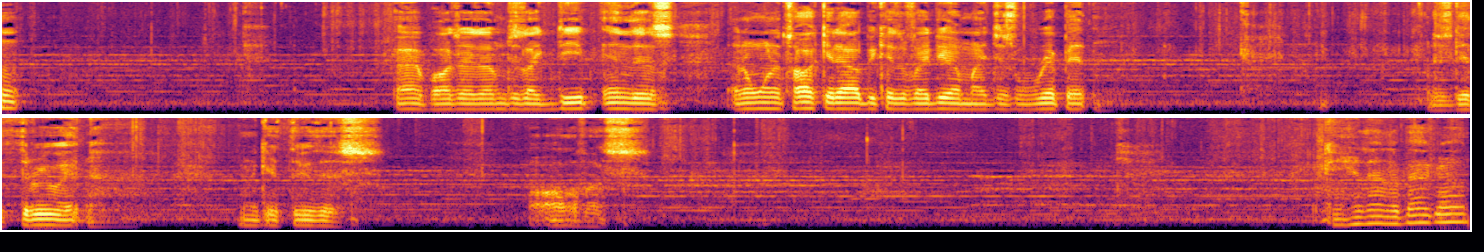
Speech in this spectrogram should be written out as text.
Okay. I apologize. I'm just like deep in this. I don't want to talk it out because if I do, I might just rip it. Just get through it. I'm gonna get through this. All of us. Can you hear that in the background?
